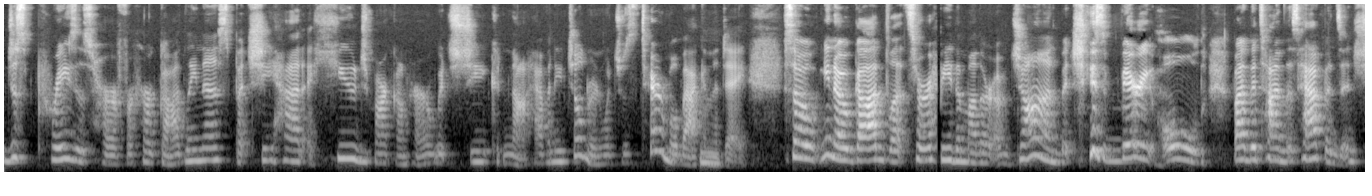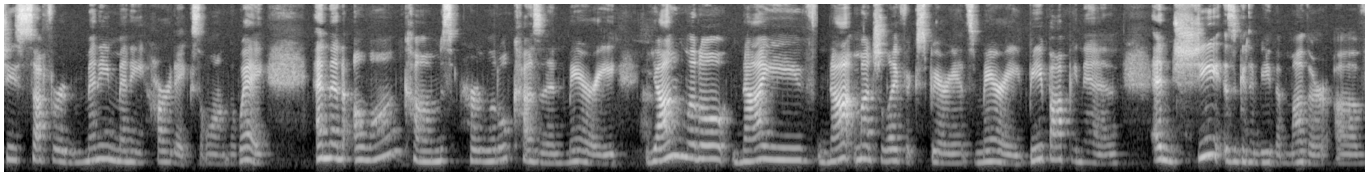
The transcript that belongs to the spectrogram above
just praises her for her godliness, but she had a huge mark on her, which she could not have any children, which was terrible back in the mm. day. So, you know, God lets her be the mother of John, but she's very old by the time this happens, and she's suffered many, many heartaches along the way. And then along comes her little cousin, Mary, young, little, naive, not much life experience, Mary, be bebopping in, and she is going to be the mother of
